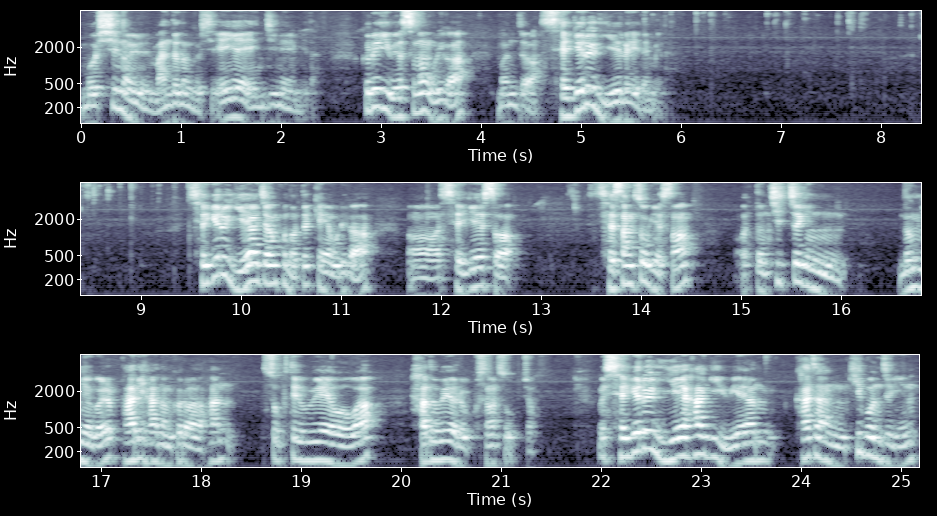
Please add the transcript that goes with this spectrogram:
머신을 만드는 것이 AI 엔지니어입니다. 그러기 위해서는 우리가 먼저 세계를 이해를 해야 됩니다. 세계를 이해하지 않고는 어떻게 우리가 어, 세계에서 세상 속에서 어떤 지적인 능력을 발휘하는 그러한 소프트웨어와 하드웨어를 구성할 수 없죠. 세계를 이해하기 위한 가장 기본적인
